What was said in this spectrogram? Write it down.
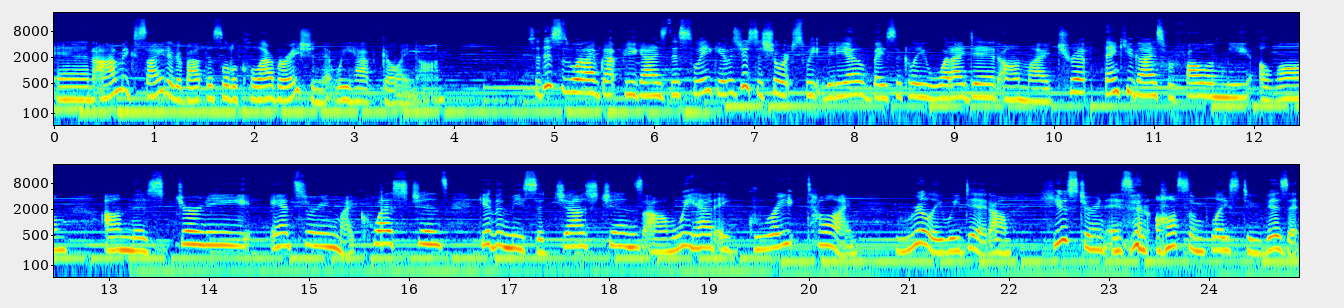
And I'm excited about this little collaboration that we have going on. So this is what I've got for you guys this week. It was just a short, sweet video, basically what I did on my trip. Thank you guys for following me along on this journey, answering my questions, giving me suggestions. Um, we had a great time. Really, we did. Um, Houston is an awesome place to visit.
